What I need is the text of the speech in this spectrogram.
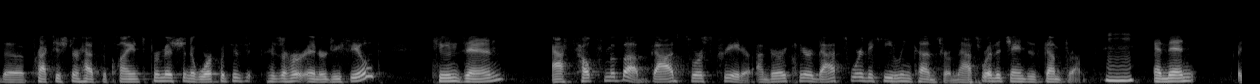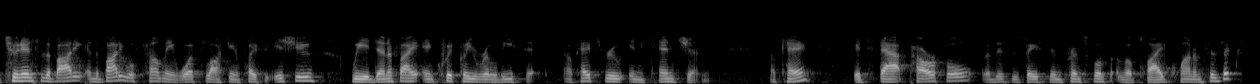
the practitioner has the client's permission to work with his, his or her energy field tunes in, asks help from above, God, source, creator. I'm very clear that's where the healing comes from. That's where the changes come from. Mm-hmm. And then tune into the body, and the body will tell me what's locking in place the issue. We identify and quickly release it, okay, through intention, okay? It's that powerful. This is based in principles of applied quantum physics.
